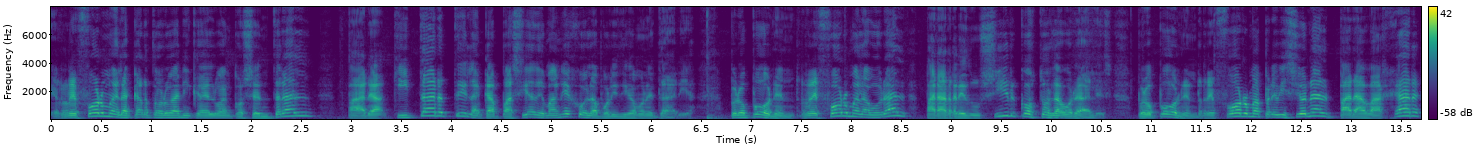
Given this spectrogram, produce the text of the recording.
reforma de la Carta Orgánica del Banco Central para quitarte la capacidad de manejo de la política monetaria. Proponen reforma laboral para reducir costos laborales. Proponen reforma previsional para bajar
